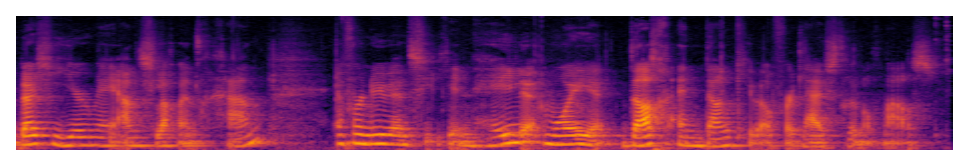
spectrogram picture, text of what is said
dat je hiermee aan de slag bent gegaan. En voor nu wens ik je een hele mooie dag en dank je wel voor het luisteren nogmaals.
